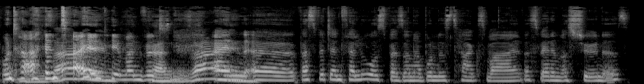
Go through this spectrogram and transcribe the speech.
Unter kann allen sein. Teilnehmern wird ein, äh, was wird denn verlost bei so einer Bundestagswahl? Was wäre denn was Schönes?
